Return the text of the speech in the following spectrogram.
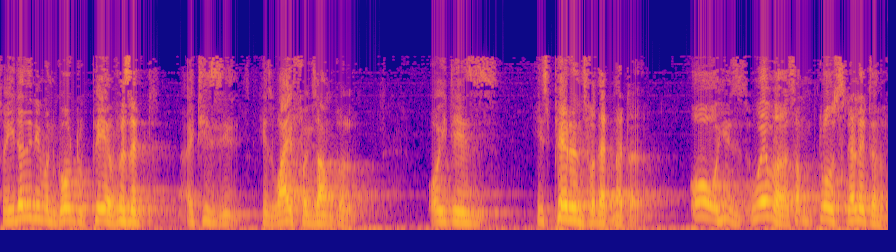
so he doesn't even go to pay a visit. It is his wife, for example, or it is his parents for that matter, or his whoever, some close relative.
